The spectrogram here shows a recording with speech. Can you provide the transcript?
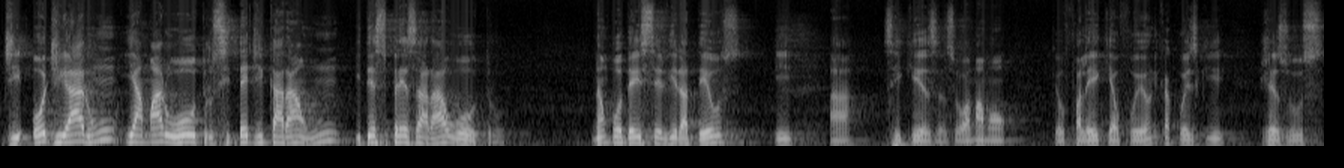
de odiar um e amar o outro, se dedicará a um e desprezará o outro. Não podeis servir a Deus e às riquezas, ou a mamon, que eu falei que foi a única coisa que Jesus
